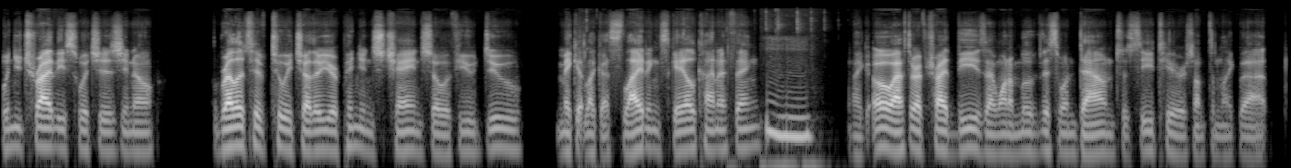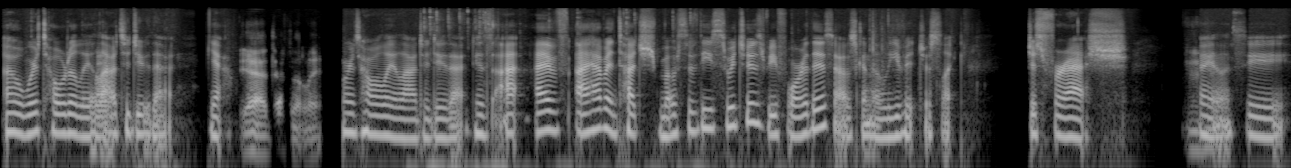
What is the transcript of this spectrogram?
when you try these switches, you know, relative to each other, your opinions change. So if you do make it like a sliding scale kind of thing, hmm like oh, after I've tried these, I want to move this one down to C tier or something like that. Oh, we're totally Oh. allowed to do that. Yeah, Yeah, definitely. We're totally allowed to do that because I I've I haven't touched most of these switches before this. I was gonna leave it just like just fresh. Okay, Mhm. let's see.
